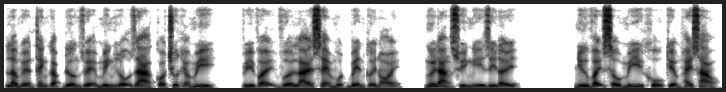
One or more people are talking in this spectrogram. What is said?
lâm huyện thanh gặp đường duệ minh lộ ra có chút héo mi, vì vậy vừa lái xe một bên cười nói, ngươi đang suy nghĩ gì đấy? Như vậy sầu mi khổ kiểm hay sao?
